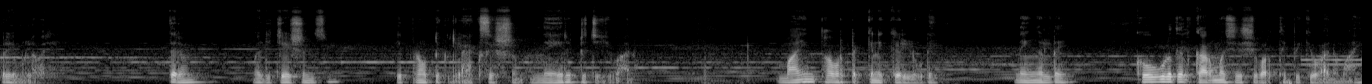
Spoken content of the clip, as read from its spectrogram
പ്രിയമുള്ളവരെ ഇത്തരം മെഡിറ്റേഷൻസും ഹിപ്നോട്ടിക് റിലാക്സേഷനും നേരിട്ട് ചെയ്യുവാനും മൈൻഡ് പവർ ടെക്നിക്കുകളിലൂടെ നിങ്ങളുടെ കൂടുതൽ കർമ്മശേഷി വർദ്ധിപ്പിക്കുവാനുമായി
